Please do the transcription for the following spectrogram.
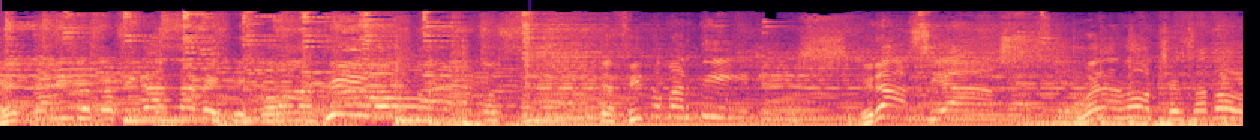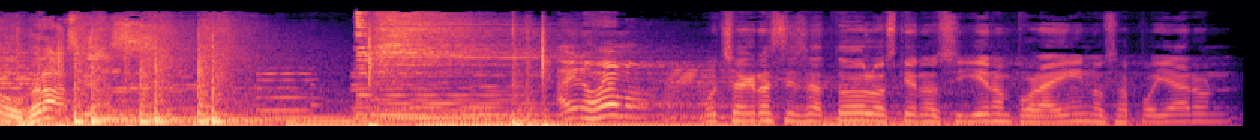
el delito tropical de México, nativo de Fito Martínez. Gracias. Buenas noches a todos. Gracias. Ahí nos vemos. Muchas gracias a todos los que nos siguieron por ahí, nos apoyaron.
